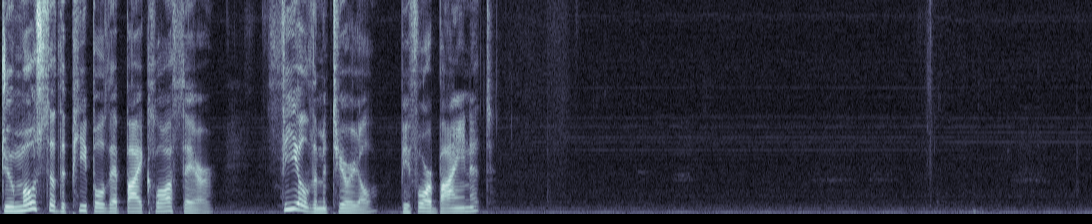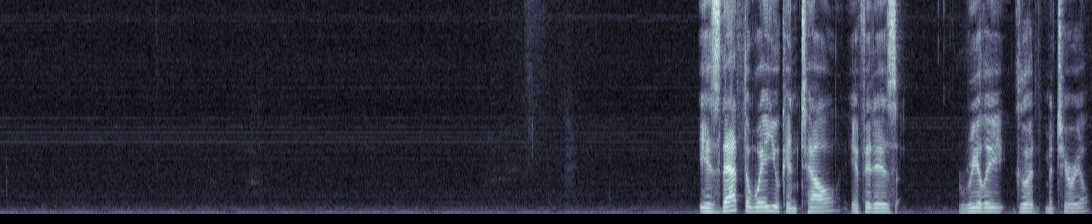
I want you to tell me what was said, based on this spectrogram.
Do most of the people that buy cloth there feel the material before buying it? Is that the way you can tell if it is really good material?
